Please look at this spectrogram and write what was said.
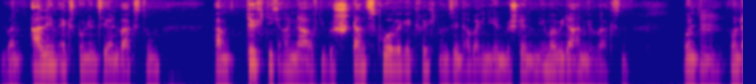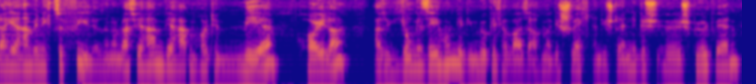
Die waren alle im exponentiellen Wachstum, haben tüchtig einen auf die Bestandskurve gekriegt und sind aber in ihren Beständen immer wieder angewachsen. Und mhm. von daher haben wir nicht zu viele, sondern was wir haben, wir haben heute mehr Heuler, also junge Seehunde, die möglicherweise auch mal geschwächt an die Strände gespült äh, werden.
